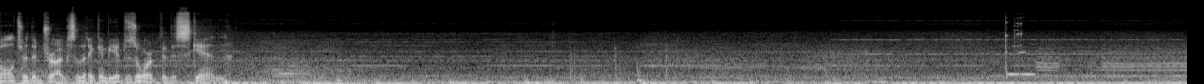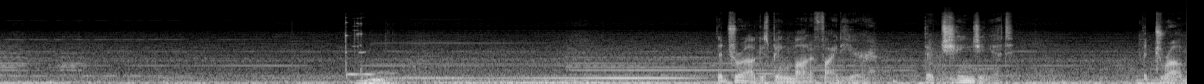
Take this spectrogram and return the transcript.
They've altered the drug so that it can be absorbed through the skin. The drug is being modified here. They're changing it. The drug.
